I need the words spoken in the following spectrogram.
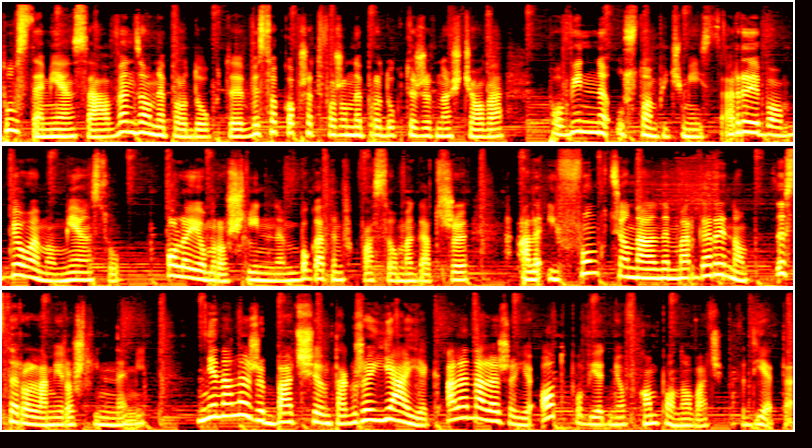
Tłuste mięsa, wędzone produkty, wysoko przetworzone produkty żywnościowe powinny ustąpić miejsca rybom, białemu mięsu, olejom roślinnym, bogatym w kwasy omega-3, ale i funkcjonalnym margarynom ze sterolami roślinnymi. Nie należy bać się także jajek, ale należy je odpowiednio wkomponować w dietę.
